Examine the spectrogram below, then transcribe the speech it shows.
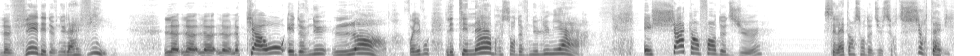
Le vide est devenu la vie. Le, le chaos est devenu l'ordre. Voyez-vous, les ténèbres sont devenues lumière. Et chaque enfant de Dieu, c'est l'intention de Dieu sur, sur ta vie.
